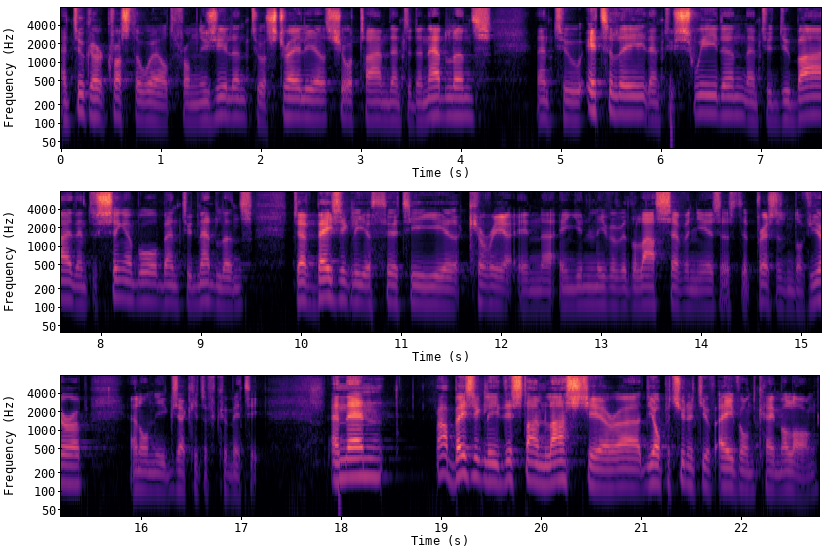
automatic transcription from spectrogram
and took her across the world from New Zealand to Australia, a short time, then to the Netherlands, then to Italy, then to Sweden, then to Dubai, then to Singapore, then to Netherlands. To have basically a 30-year career in uh, in Unilever, with the last seven years as the president of Europe and on the executive committee. And then, well, basically, this time last year, uh, the opportunity of Avon came along.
